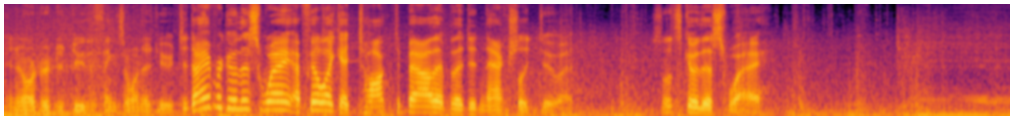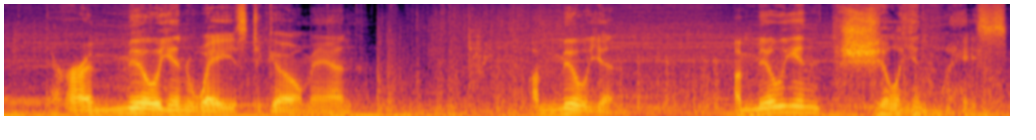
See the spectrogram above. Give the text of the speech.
in order to do the things I want to do. Did I ever go this way? I feel like I talked about it, but I didn't actually do it. So let's go this way. There are a million ways to go, man. A million. A million jillion ways.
